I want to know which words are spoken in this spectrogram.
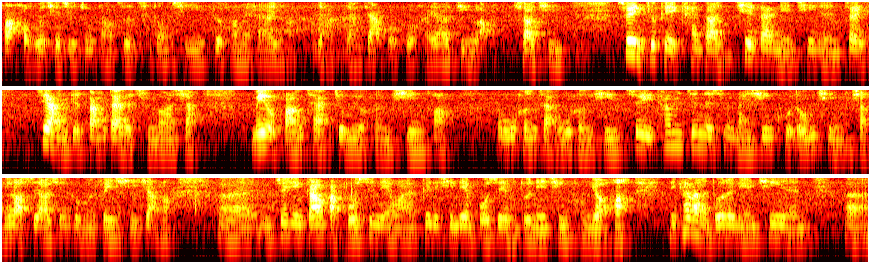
花好多钱去租房子、吃东西，各方面还要养养养家活口，还要敬老孝亲，所以你就可以看到现代年轻人在这样一个当代的情况下。没有房产就没有恒心哈，无恒产无恒心，所以他们真的是蛮辛苦的。我们请小平老师要先给我们分析一下哈。呃，你最近刚把博士念完，跟你一起念博士有很多年轻朋友哈。你看到很多的年轻人，呃，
